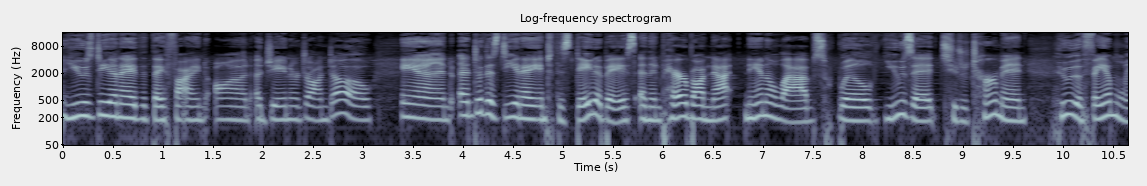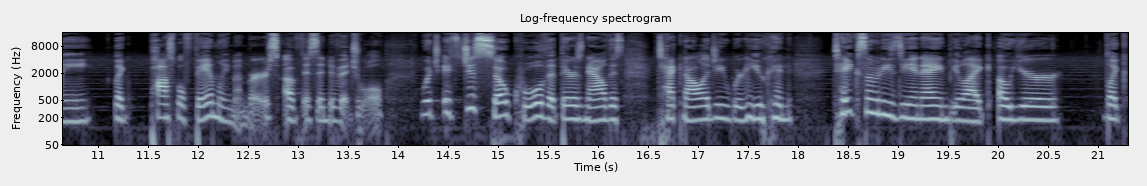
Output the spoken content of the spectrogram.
use DNA that they find on a Jane or John Doe and enter this DNA into this database, and then Parabon Nat- Nanolabs will use it to determine who the family, like possible family members of this individual. Which it's just so cool that there's now this technology where you can take somebody's DNA and be like, oh, you're like,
